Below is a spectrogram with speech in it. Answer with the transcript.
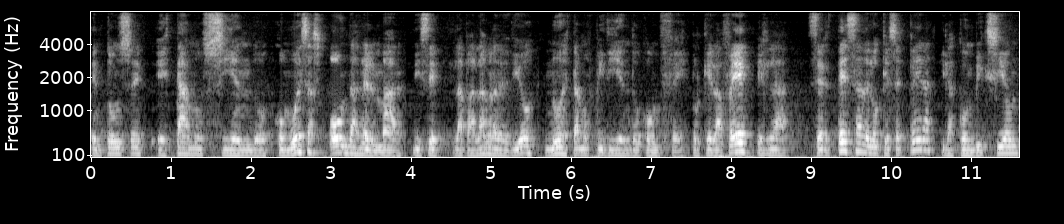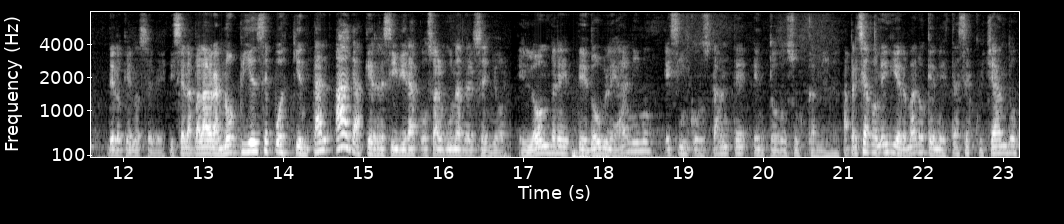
entonces estamos siendo como esas ondas del mar. Dice la palabra de Dios, no estamos pidiendo con fe, porque la fe es la certeza de lo que se espera y la convicción de lo que no se ve. Dice la palabra, no piense pues quien tal haga que recibirá cosa alguna del Señor. El hombre de doble ánimo es inconstante en todos sus caminos. Apreciado amigo y hermano que me estás escuchando,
